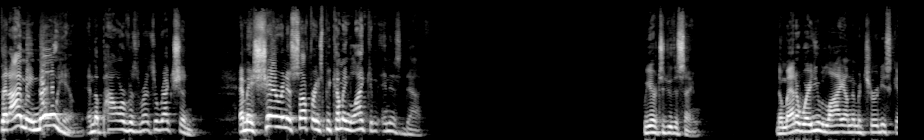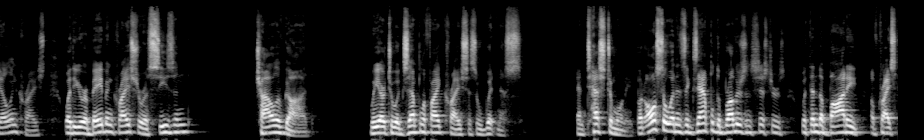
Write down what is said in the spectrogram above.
that I may know him and the power of his resurrection, and may share in his sufferings, becoming like him in his death. We are to do the same. No matter where you lie on the maturity scale in Christ, whether you're a babe in Christ or a seasoned child of God, we are to exemplify Christ as a witness and testimony, but also as an example to brothers and sisters within the body of Christ.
